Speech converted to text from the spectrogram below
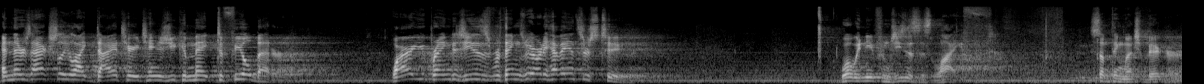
And there's actually like dietary changes you can make to feel better. Why are you praying to Jesus for things we already have answers to? What we need from Jesus is life, something much bigger.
